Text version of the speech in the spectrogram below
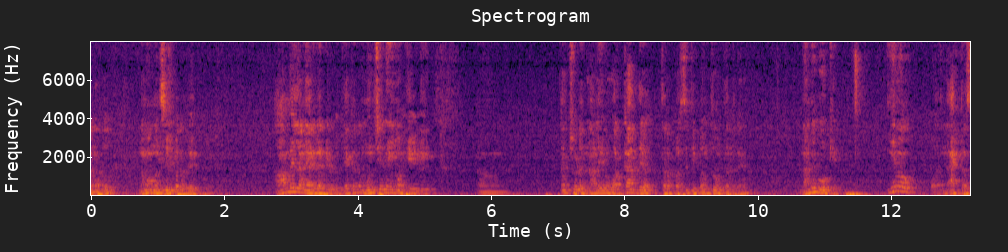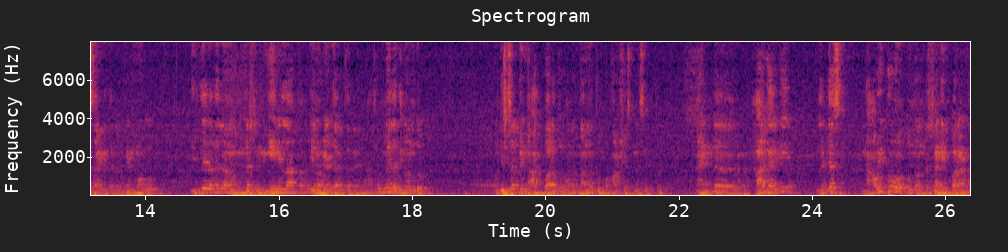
ಅನ್ನೋದು ನಮ್ಮ ಮನಸ್ಸಿಗೆ ಬರಬೇಕು. ಆಮೇಲೆ ನಾನು ಯಾರಿಗಾರು ಹೇಳ್ಬೇಕು. ಯಾಕಂದ್ರೆ ಮುಂಚೆನೇ ಏನೋ ಹೇಳಿ ತಕ್ಷಣ ನಾಳೆ ಏನೋ ವರ್ಕ್ ಆಗದೆ ಥರ ಪರಿಸ್ಥಿತಿ ಬಂತು ಅಂತಂದರೆ ನನಗೆ ಓಕೆ ಏನೋ ಆ್ಯಕ್ಟ್ರೆಸ್ ಆಗಿದ್ದಾರೆ ಹೆಣ್ಮಗು ಇಲ್ಲದೆ ಇರೋದೆಲ್ಲ ನಮ್ಮ ಇಂಡಸ್ಟ್ರಿ ಏನಿಲ್ಲ ಅಂತಂದ್ರೆ ಏನೋ ಹೇಳ್ತಾ ಇರ್ತಾರೆ. ಅದ್ರ ಮೇಲೆ ಇನ್ನೊಂದು ಒಂದು ಡಿಸ್ಟರ್ಬಿಂಗ್ ಆಗಬಾರ್ದು ಅನ್ನೋದು ನನ್ನ ತುಂಬ ಕಾನ್ಷಿಯಸ್ನೆಸ್ ಇತ್ತು. ಆ್ಯಂಡ್ ಹಾಗಾಗಿ ಲೆಟಸ್ ನಾವಿಬ್ರು ಒಂದು ಅಂಡರ್ಸ್ಟ್ಯಾಂಡಿಂಗ್ ಬರೋಣ.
